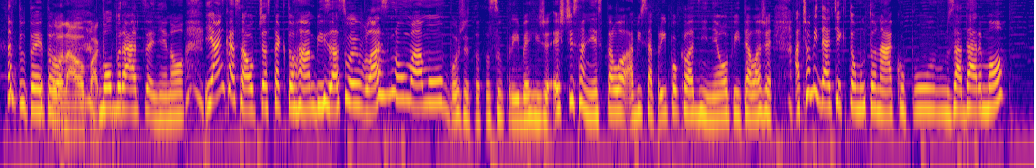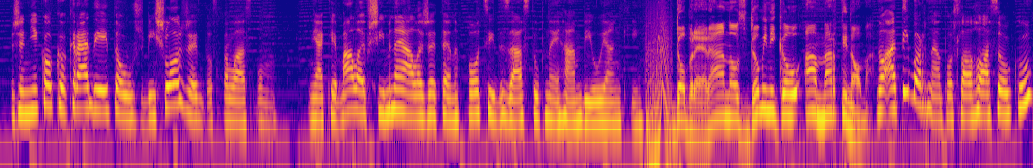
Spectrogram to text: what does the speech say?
tuto je to, to naopak. v obrácene, no. Janka sa občas takto hambí za svoju vlastnú mamu, bože, toto sú príbehy, že ešte sa nestalo, aby sa pri pokladni neopýtala, že a čo mi dáte k tomuto nákupu zadarmo? Že niekoľkokrát jej to už vyšlo, že dostala aspoň nejaké malé všimné, ale že ten pocit zástupnej hamby u Janky. Dobré ráno s Dominikou a Martinom. No a Tibor nám poslal hlasovku.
